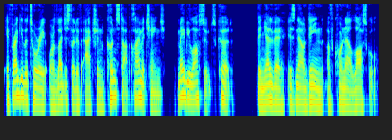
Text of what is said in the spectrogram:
if regulatory or legislative action couldn't stop climate change, maybe lawsuits could. Peñalver is now dean of Cornell Law School.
